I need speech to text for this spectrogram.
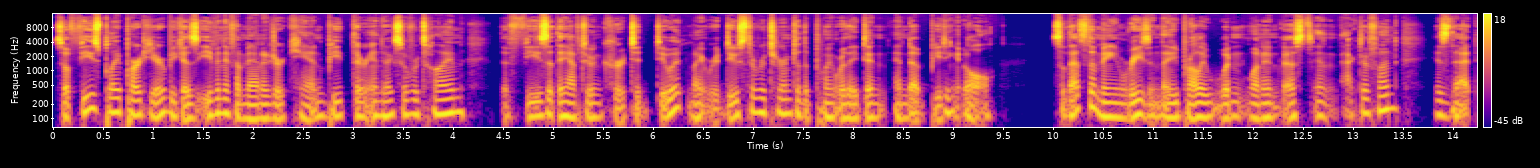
So fees play a part here because even if a manager can beat their index over time, the fees that they have to incur to do it might reduce the return to the point where they didn't end up beating it all. So that's the main reason that you probably wouldn't want to invest in an active fund is that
